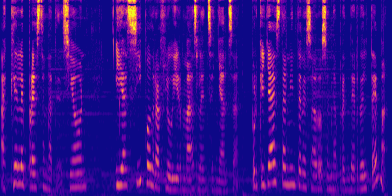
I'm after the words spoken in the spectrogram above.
a qué le prestan atención, y así podrá fluir más la enseñanza, porque ya están interesados en aprender del tema.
